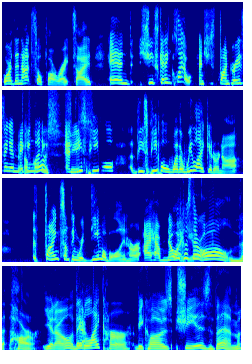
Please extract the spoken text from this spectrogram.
or the not so far right side, and she's getting clout and she's fundraising and making money. course. And these people, these people, whether we like it or not, find something redeemable in her. I have no idea. because they're all th- her, you know. They Yeah. like her because she is them,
